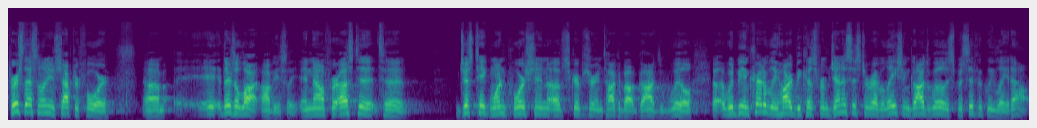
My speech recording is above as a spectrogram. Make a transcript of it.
First Thessalonians chapter four. Um, it, there's a lot, obviously, and now for us to to just take one portion of Scripture and talk about God's will uh, would be incredibly hard because from Genesis to Revelation, God's will is specifically laid out.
